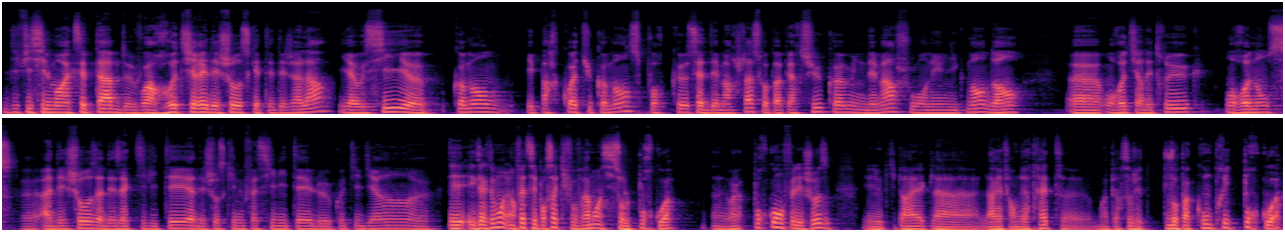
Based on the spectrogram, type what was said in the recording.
difficilement acceptable de voir retirer des choses qui étaient déjà là, il y a aussi euh, comment et par quoi tu commences pour que cette démarche-là soit pas perçue comme une démarche où on est uniquement dans euh, on retire des trucs, on renonce euh, à des choses, à des activités, à des choses qui nous facilitaient le quotidien. Et exactement. Et en fait, c'est pour ça qu'il faut vraiment insister sur le pourquoi. Euh, voilà, pourquoi on fait les choses. Et le petit pareil avec la, réforme des retraites, euh, moi perso, j'ai toujours pas compris pourquoi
